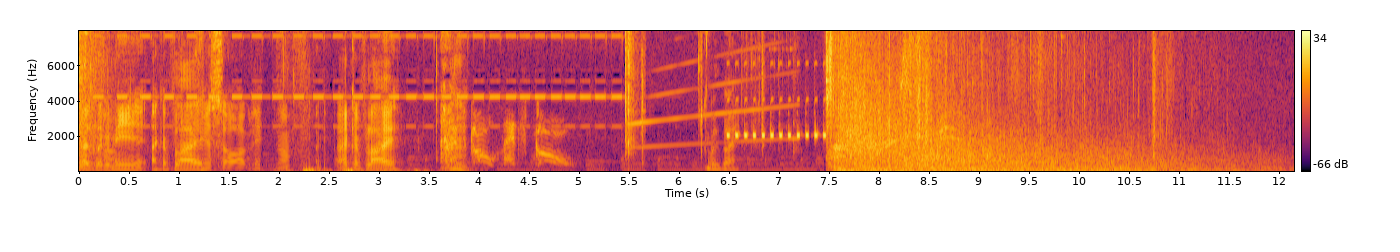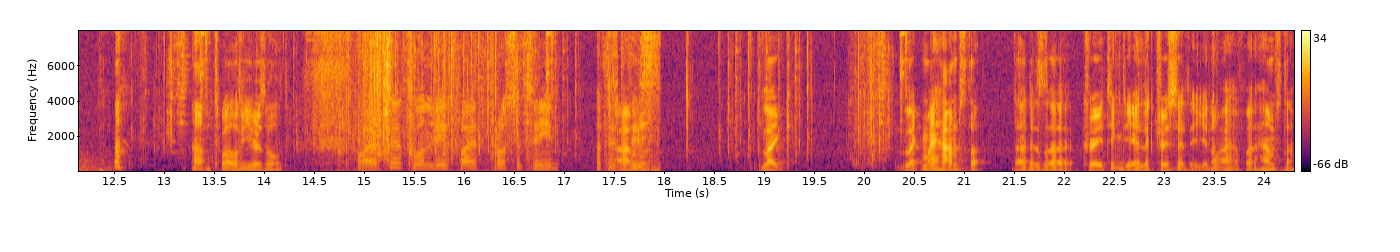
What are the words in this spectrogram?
Guys, look at me. I can fly. You're so ugly. No. I can fly. Let's go, let's go. Goodbye. I'm 12 years old. Why you only 5% win? What is Um, this? Like, like my hamster that is uh, creating the electricity. You know, I have a hamster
